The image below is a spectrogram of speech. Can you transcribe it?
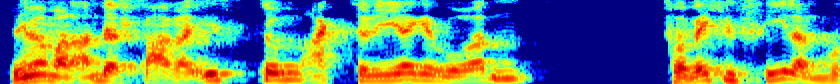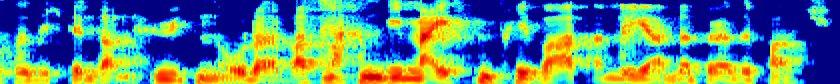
sehen wir mal an, der Sparer ist zum Aktionär geworden. Vor welchen Fehlern muss er sich denn dann hüten oder was machen die meisten Privatanleger an der Börse falsch?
